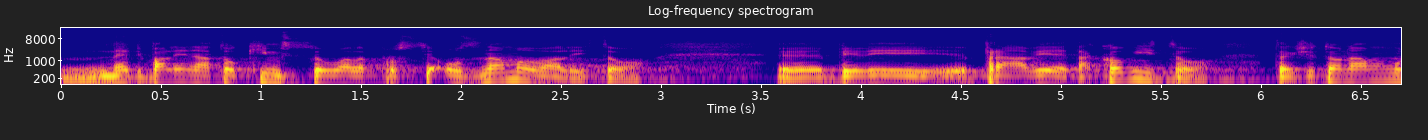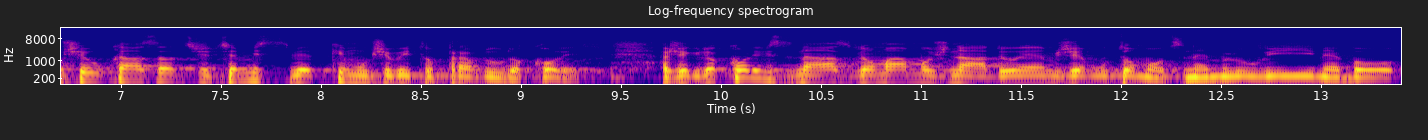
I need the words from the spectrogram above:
nedbali na to, kým jsou, ale prostě oznamovali to, byli právě takovýto, takže to nám může ukázat, že těmi svědky může být opravdu kdokoliv. A že kdokoliv z nás, kdo má možná dojem, že mu to moc nemluví, nebo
